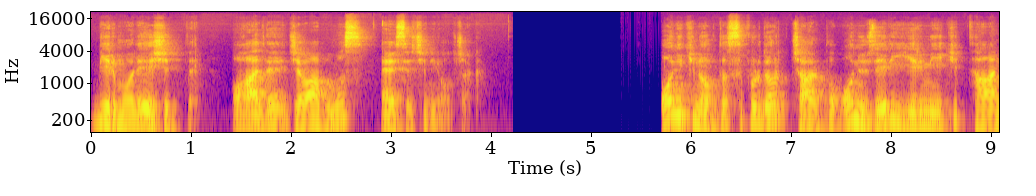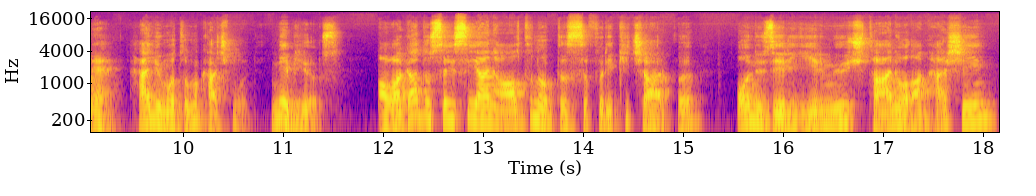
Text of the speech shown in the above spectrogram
1 mole eşitti. O halde cevabımız E seçeneği olacak. 12.04 çarpı 10 üzeri 22 tane helyum atomu kaç mol? Ne biliyoruz? Avogadro sayısı yani 6.02 çarpı 10 üzeri 23 tane olan her şeyin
